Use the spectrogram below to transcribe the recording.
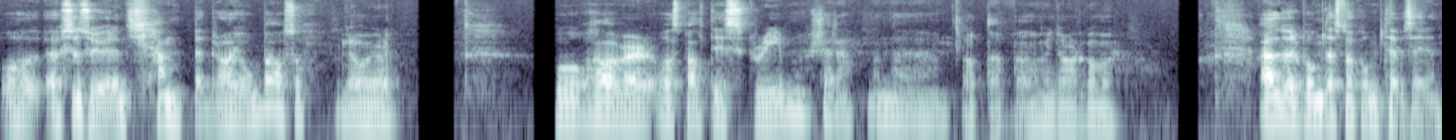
og jeg syns hun gjør en kjempebra jobb. Altså. Ja, hun gjør det. Hun har vel hun har spilt i Scream, ser jeg. Men uh, hun har vært gammel. jeg lurer på om det er snakk om TV-serien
